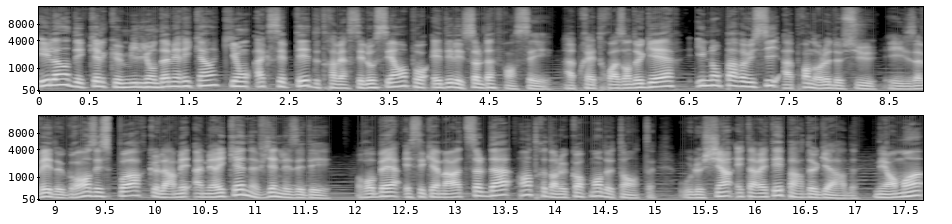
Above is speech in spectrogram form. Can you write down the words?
est l'un des quelques millions d'Américains qui ont accepté de traverser l'océan pour aider les soldats français. Après trois ans de guerre, ils n'ont pas réussi à prendre le dessus, et ils avaient de grands espoirs que l'armée américaine vienne les aider. Robert et ses camarades soldats entrent dans le campement de tente, où le chien est arrêté par deux gardes. Néanmoins,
